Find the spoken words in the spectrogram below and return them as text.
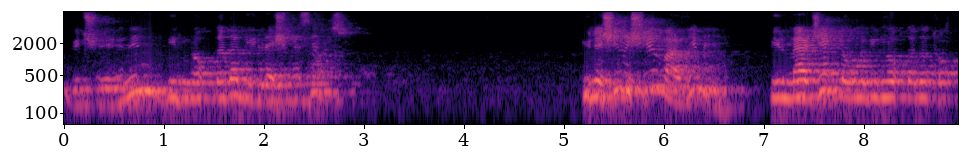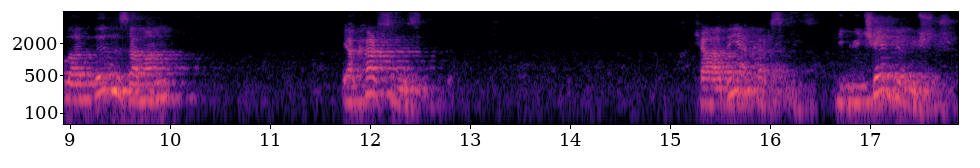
güçlerinin bir noktada birleşmesidir. Güneşin ışığı var değil mi? Bir mercekle onu bir noktada toplandığın zaman yakarsınız. Kağıdı yakarsınız. Bir güce dönüşür.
